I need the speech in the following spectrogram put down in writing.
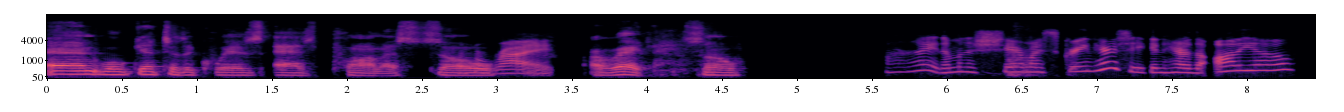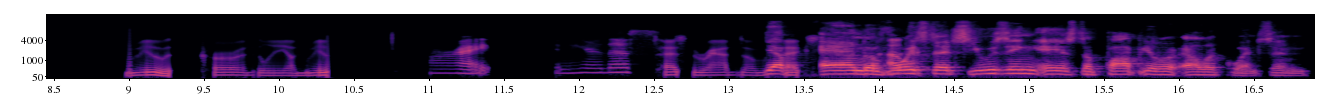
And we'll get to the quiz as promised. So, all right. All right. So, All right. I'm going to share my screen here so you can hear the audio. Mute. Currently unmute. All right. Can hear this? Test random yep. text. And the Okay. voice that's using is the popular Eloquence. And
